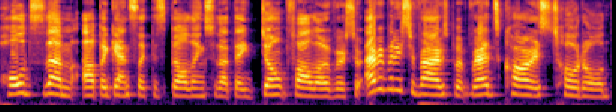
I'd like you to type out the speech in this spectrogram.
holds them up against like this building so that they don't fall over so everybody survives but red's car is totaled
